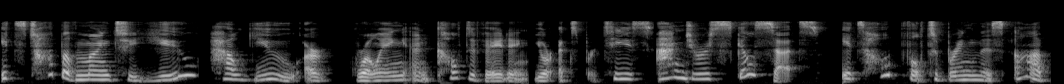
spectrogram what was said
it's top of mind to you how you are growing and cultivating your expertise and your skill sets. It's helpful to bring this up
